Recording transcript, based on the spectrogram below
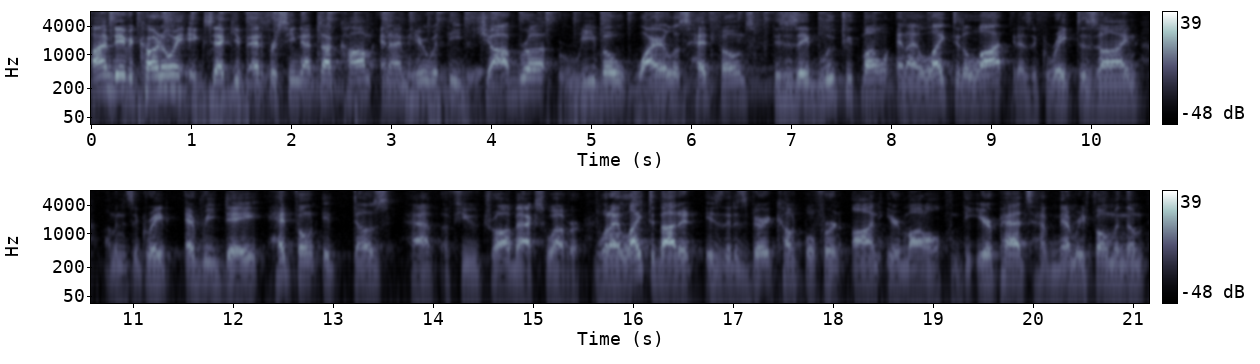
Hi, I'm David Carnoy, executive editor for CNET.com, and I'm here with the Jabra Revo wireless headphones. This is a Bluetooth model, and I liked it a lot. It has a great design. I mean, it's a great everyday headphone. It does have a few drawbacks, however. What I liked about it is that it's very comfortable for an on-ear model. The ear pads have memory foam in them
